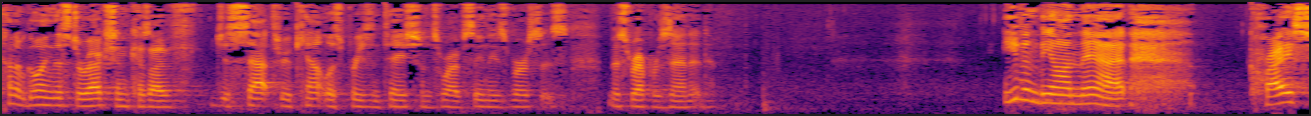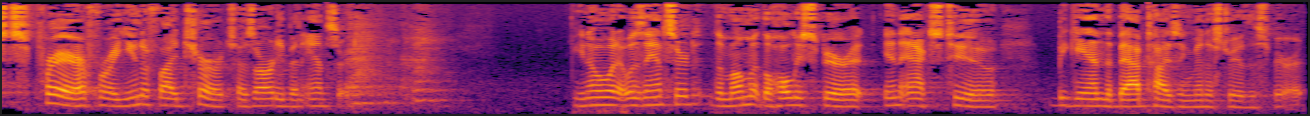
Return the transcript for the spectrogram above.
kind of going this direction because I've just sat through countless presentations where I've seen these verses misrepresented. Even beyond that, Christ's prayer for a unified church has already been answered. You know when it was answered? The moment the Holy Spirit in Acts 2 began the baptizing ministry of the Spirit.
